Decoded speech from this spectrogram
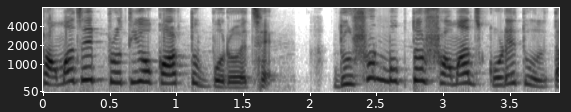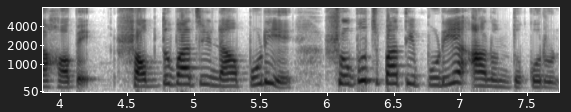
সমাজের প্রতিও কর্তব্য রয়েছে। দূষণমুক্ত সমাজ গড়ে তুলতে হবে। শব্দবাজি না পুড়িয়ে সবুজ বাতি পুড়িয়ে আনন্দ করুন।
